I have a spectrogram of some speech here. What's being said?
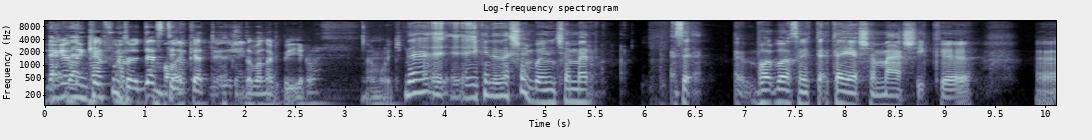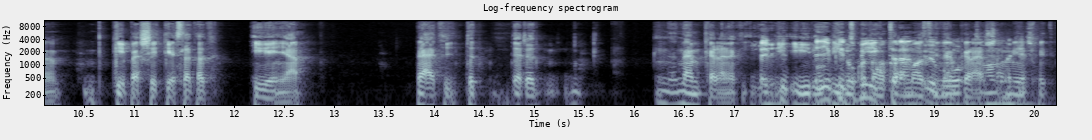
Igen, inkább furcsa, hogy Destiny baj. 2 is oda vannak bírva. Amúgy. De egyébként ennek semmi baj nincsen, mert ez val- valószínűleg te- teljesen másik ö, ö, képességkészletet igényel. Lehet, hogy tehát, erre nem kellene írókat alkalmazni, nem kellene semmi ilyesmit.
